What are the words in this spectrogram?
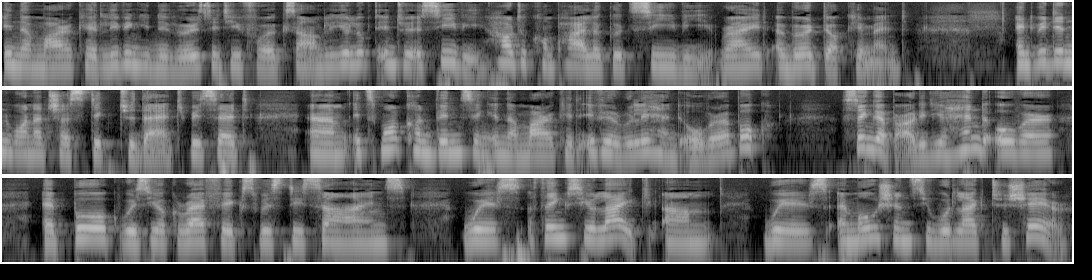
in the market, leaving university, for example, you looked into a CV, how to compile a good CV, right? A Word document. And we didn't want to just stick to that. We said um, it's more convincing in the market if you really hand over a book. Think about it. You hand over a book with your graphics, with designs, with things you like, um, with emotions you would like to share.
